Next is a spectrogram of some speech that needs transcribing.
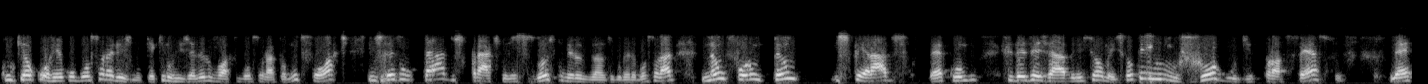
com o que ocorreu com o bolsonarismo, que aqui no Rio de Janeiro o voto do Bolsonaro foi muito forte e os resultados práticos desses dois primeiros anos do governo Bolsonaro não foram tão esperados né, como se desejava inicialmente. Então tem um jogo de processos né,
